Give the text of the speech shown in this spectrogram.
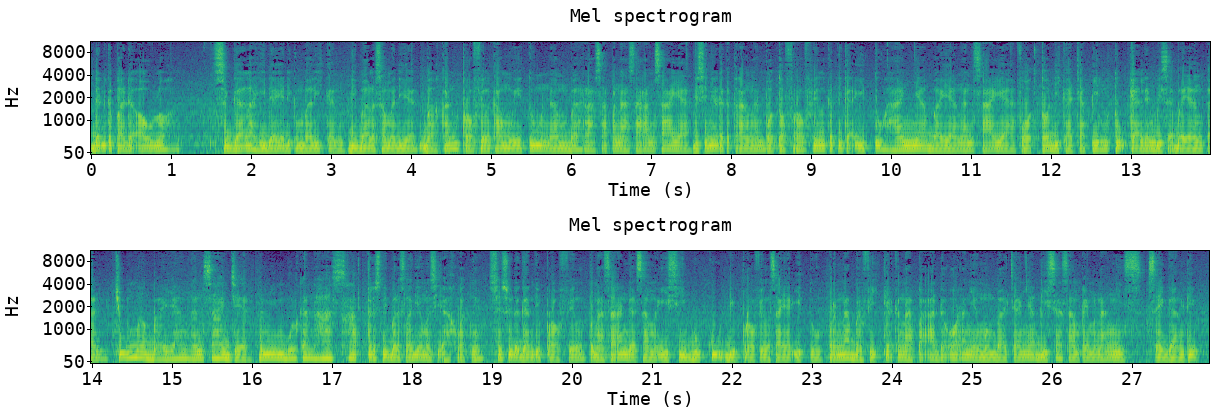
dan kepada Allah segala hidayah dikembalikan, dibalas sama dia. Bahkan profil kamu itu menambah rasa penasaran saya. Di sini ada keterangan foto profil ketika itu hanya bayangan saya, foto di kaca pintu. Kalian bisa bayangkan, cuma bayangan saja menimbulkan hasrat. Terus dibalas lagi sama si akhwatnya. Saya sudah ganti profil, penasaran nggak sama isi buku di profil saya itu? Pernah berpikir kenapa ada orang yang membacanya bisa sampai menangis? Saya ganti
